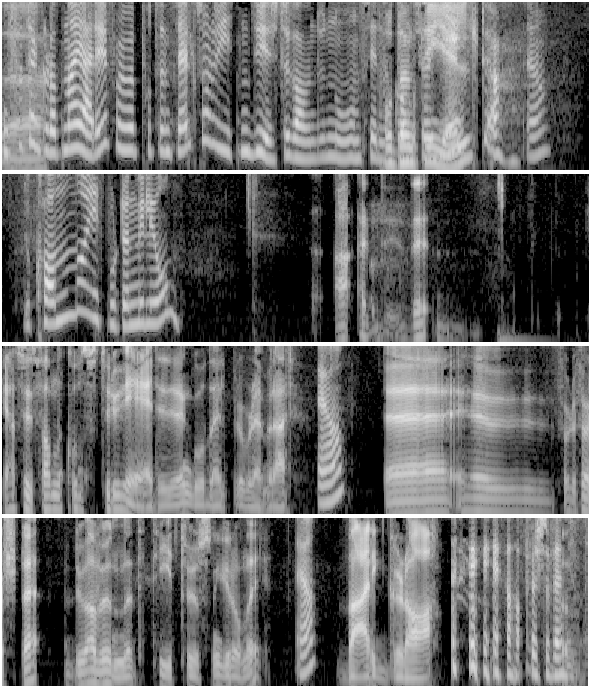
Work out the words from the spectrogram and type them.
Hvorfor tenker du at den er gjerrig? For potensielt så har du gitt den dyreste gaven du noensinne kommer Potensielt, til å ja. Potensielt, ja. Du kan ha gitt bort en million. Ja, det, jeg syns han konstruerer en god del problemer her. Ja. Eh, eh, For det første, du har vunnet 10 000 kroner. Ja. Vær glad. ja, først og fremst.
